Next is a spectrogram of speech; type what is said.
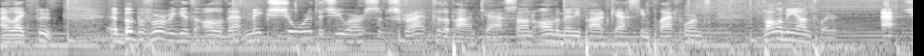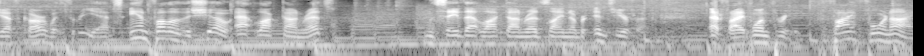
I like food. Uh, But before we get to all of that, make sure that you are subscribed to the podcast on all the many podcasting platforms. Follow me on Twitter at Jeff Carr with three F's, and follow the show at Locked On Reds. And save that Locked On Reds line number into your phone at 513 549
